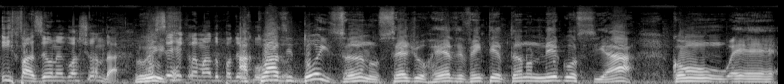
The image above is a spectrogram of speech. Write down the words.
e fazer o negócio andar. Luiz, ser reclamado do poder há público. Há quase dois anos, Sérgio Reze vem tentando negociar com é,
